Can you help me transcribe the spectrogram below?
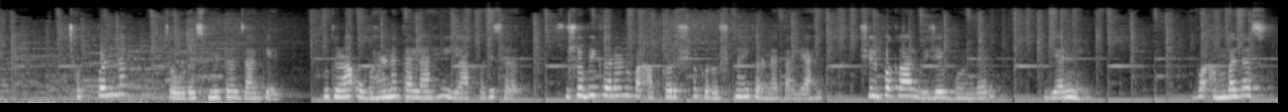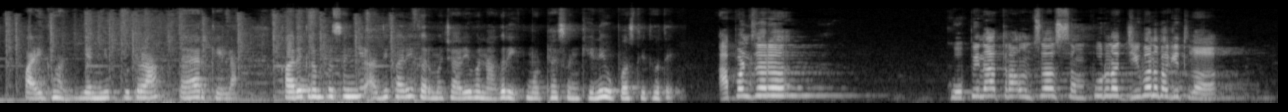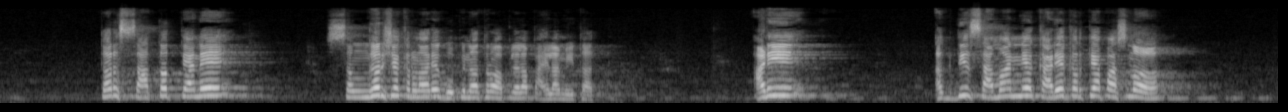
छप्पन्न चौरस मीटर जागेत पुतळा उभारण्यात आला आहे. या परिसरात सुशोभीकरण व आकर्षक रोषणाई करण्यात आली आहे. शिल्पकार विजय बोंदर यांनी व अंबादास पायघन यांनी पुतळा तयार केला. कार्यक्रम प्रसंगी अधिकारी कर्मचारी व नागरिक मोठ्या संख्येने उपस्थित होते. आपण जर गोपीनाथरावांचं संपूर्ण जीवन बघितलं तर सातत्याने संघर्ष करणारे गोपीनाथराव आपल्याला पाहायला मिळतात. आणि अगदी सामान्य कार्यकर्त्यापासनं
